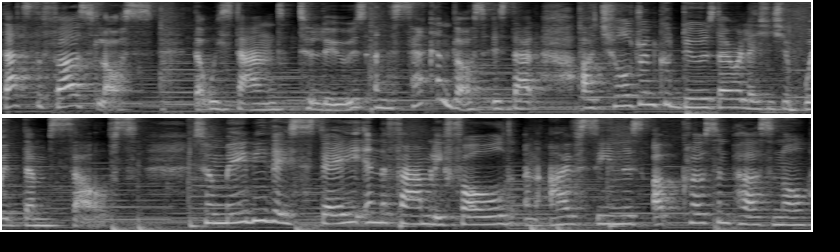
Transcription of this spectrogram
that's the first loss that we stand to lose. And the second loss is that our children could lose their relationship with themselves. So maybe they stay in the family fold, and I've seen this up close and personal,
